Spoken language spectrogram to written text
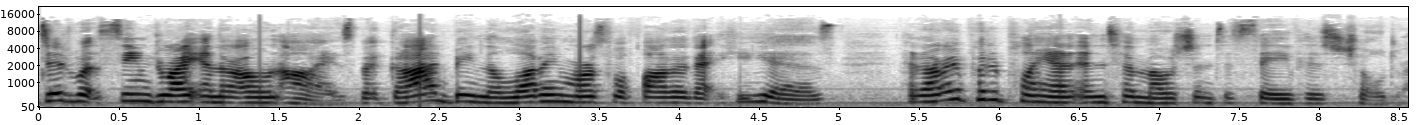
did what seemed right in their own eyes, but God, being the loving, merciful Father that He is, had already put a plan into motion to save His children.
